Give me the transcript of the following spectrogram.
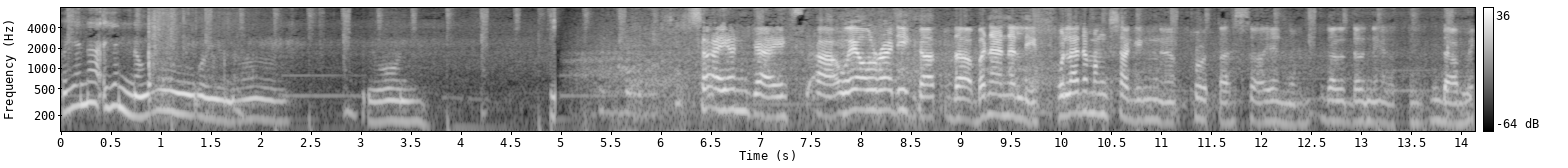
Ayan na, ayan na. Ayan na. Yun. So ayun guys, uh, we already got the banana leaf. Wala namang saging na prutas. So ayan no, dal-dal ni ate. Ang dami.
